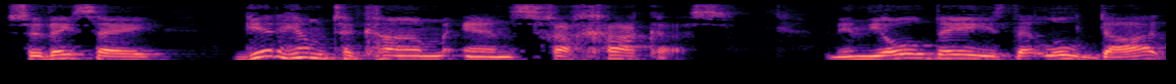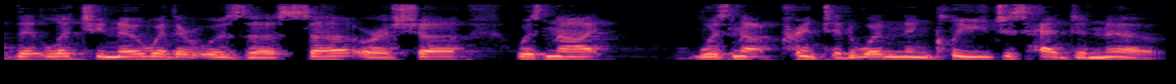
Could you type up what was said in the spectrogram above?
So they say, get him to come and sahak us. And in the old days, that little dot that let you know whether it was a sa or a sha was not was not printed. It wasn't included. You just had to know.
